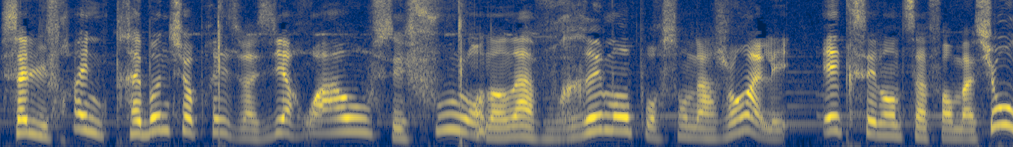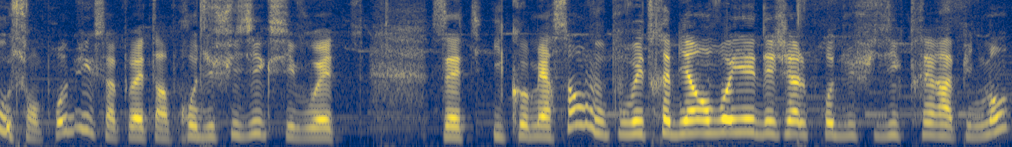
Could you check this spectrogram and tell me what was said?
ça lui fera une très bonne surprise. Il va se dire waouh, c'est fou, on en a vraiment pour son argent. Elle est excellente sa formation ou son produit. Ça peut être un produit physique si vous êtes e-commerçant. Vous pouvez très bien envoyer déjà le produit physique très rapidement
